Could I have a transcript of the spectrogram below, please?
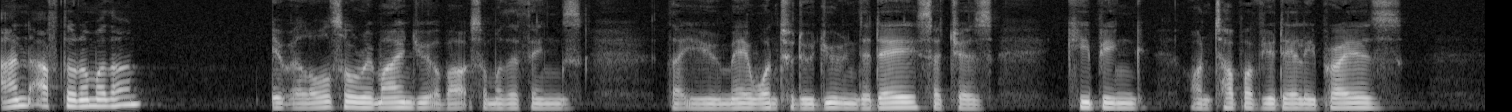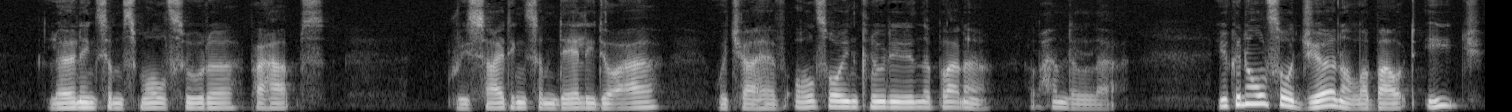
and after Ramadan. It will also remind you about some of the things that you may want to do during the day, such as keeping on top of your daily prayers, learning some small surah perhaps, reciting some daily dua, which I have also included in the planner. Alhamdulillah. You can also journal about each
